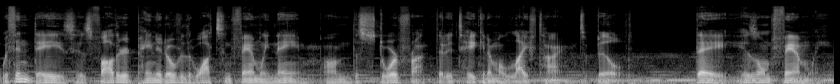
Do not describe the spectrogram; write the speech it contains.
Within days, his father had painted over the Watson family name on the storefront that had taken him a lifetime to build. They, his own family,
